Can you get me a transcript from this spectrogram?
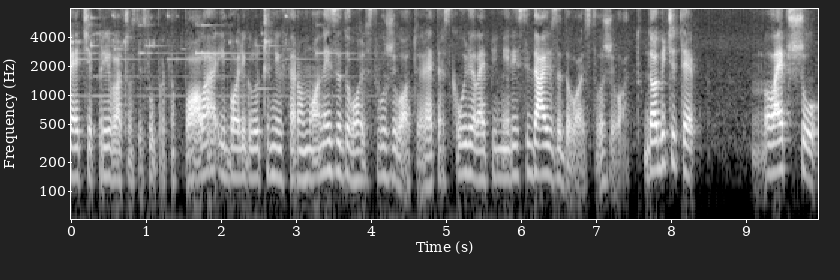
veće privlačnosti suprotnog pola i bolje glučenje feromona i zadovoljstvo u životu. Jer etarska ulja, lepi mirisi daju zadovoljstvo u životu. Dobit ćete lepšu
